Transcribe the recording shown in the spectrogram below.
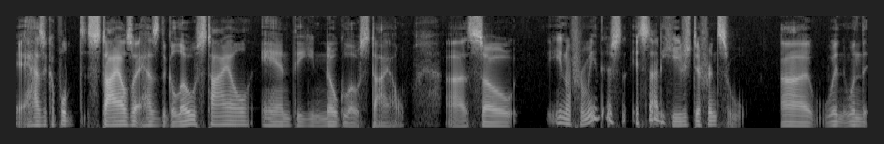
It has a couple styles. It has the glow style and the no glow style. Uh, so you know, for me, there's it's not a huge difference. Uh, when when the,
